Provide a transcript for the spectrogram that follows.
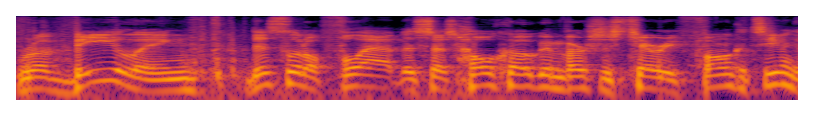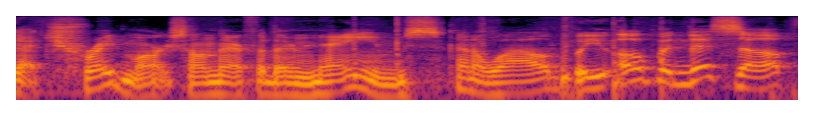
revealing this little flap that says Hulk Hogan versus Terry Funk. It's even got trademarks on there for their names. Kind of wild. But you open this up,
